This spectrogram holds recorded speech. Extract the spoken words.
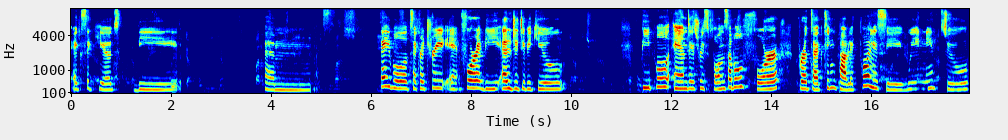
executes the um, stable secretary for the LGBTQ people and is responsible for protecting public policy. We need to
